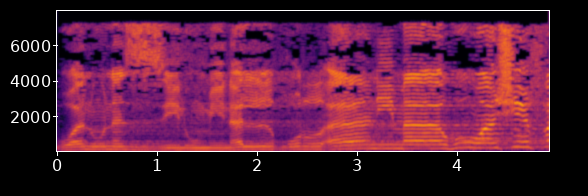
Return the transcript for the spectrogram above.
وَنُنَزِّلُ مِنَ الْقُرْآنِ مَا هُوَ شِفَاءٌ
